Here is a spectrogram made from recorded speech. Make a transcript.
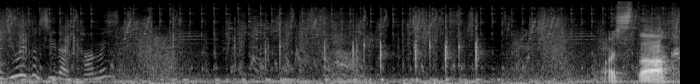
Did you even see that coming? Ось так.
